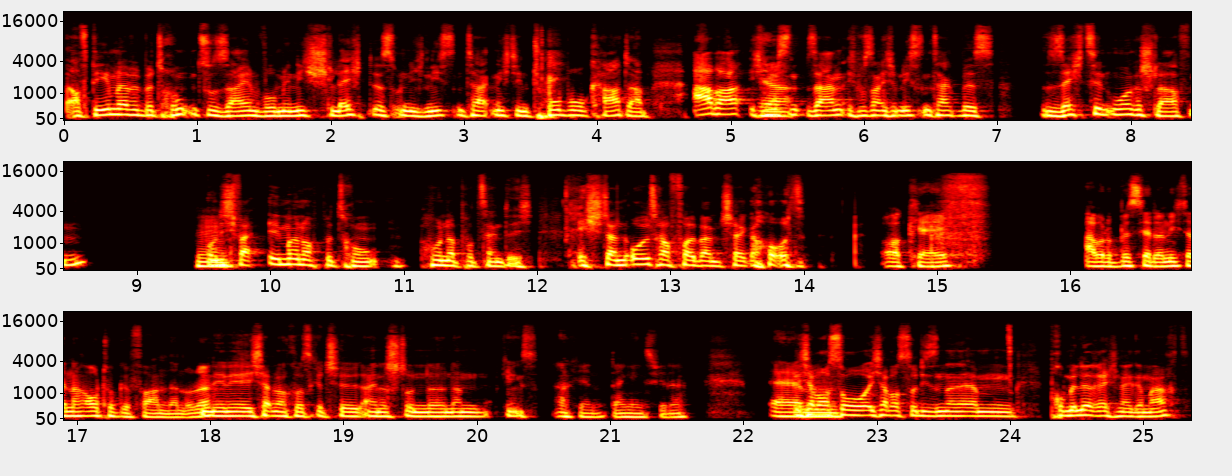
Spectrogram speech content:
auf dem Level betrunken zu sein, wo mir nicht schlecht ist und ich nächsten Tag nicht den Turbo-Kater hab. Aber ich Ja. muss sagen, ich muss sagen, ich habe nächsten Tag bis 16 Uhr geschlafen. Hm. Und ich war immer noch betrunken. Hundertprozentig. Ich stand ultra voll beim Checkout. Okay. Aber du bist ja dann nicht danach Auto gefahren dann, oder? Nee, nee, ich habe noch kurz gechillt, eine Stunde und dann ging's. Okay, dann ging's wieder. Ähm, ich habe auch so, ich habe auch so diesen ähm, Promille-Rechner gemacht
